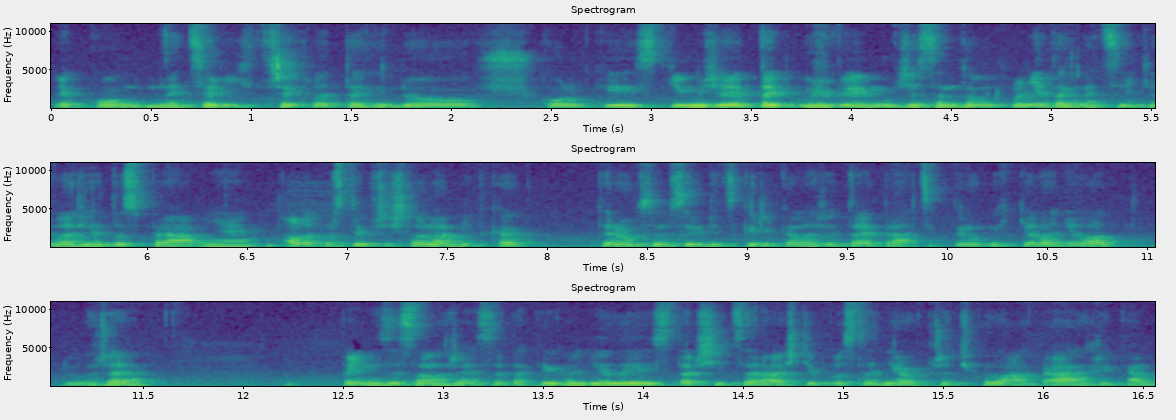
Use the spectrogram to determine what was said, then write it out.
jako necelých třech letech do školky s tím, že teď už vím, že jsem to úplně tak necítila, že je to správně, ale prostě přišla nabídka, kterou jsem si vždycky říkala, že to je práce, kterou bych chtěla dělat, dobře. Peníze samozřejmě se taky hodily, starší dcera ještě poslední rok v a říkám,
